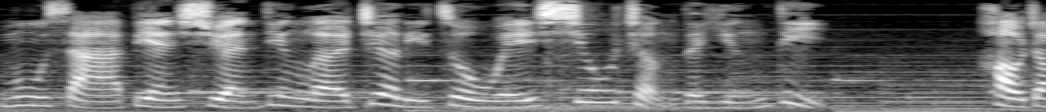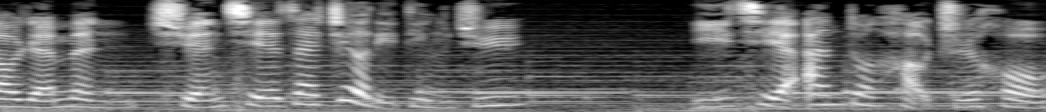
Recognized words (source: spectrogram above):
穆萨便选定了这里作为休整的营地。号召人们全切在这里定居。一切安顿好之后，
